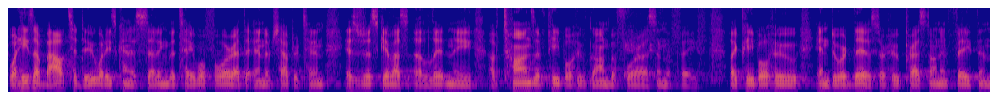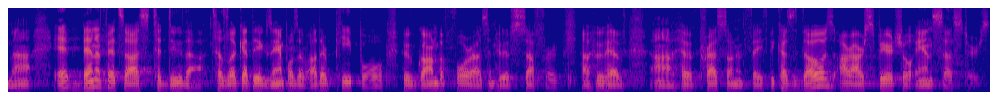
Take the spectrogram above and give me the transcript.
What he's about to do, what he's kind of setting the table for at the end of chapter 10, is just give us a litany of tons of people who've gone before us in the faith. Like people who endured this or who pressed on in faith in that. It benefits us to do that, to look at the examples of other people who've gone before us and who have suffered, uh, who have, uh, have pressed on in faith, because those are our spiritual spiritual ancestors.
